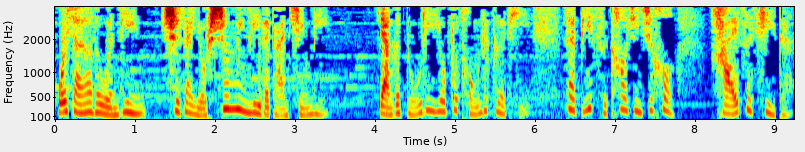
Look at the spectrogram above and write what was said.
我想要的稳定，是在有生命力的感情里，两个独立又不同的个体，在彼此靠近之后，孩子气的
